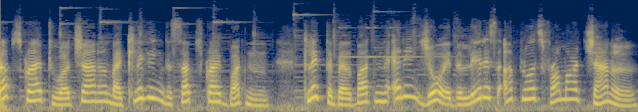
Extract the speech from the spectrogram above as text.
Subscribe to our channel by clicking the subscribe button. Click the bell button and enjoy the latest uploads from our channel.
